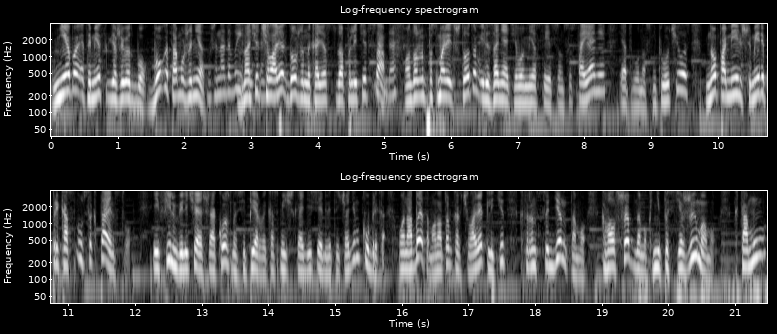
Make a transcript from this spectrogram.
Небо — это место, где живет Бог. Бога там уже нет. Уже надо выяснить. Значит, человек должен наконец туда полететь сам. Да. Он должен посмотреть, что там, или занять его место, если он в состоянии. Этого у нас не получилось. Но по меньшей мере прикоснуться к таинству. И фильм «Величайший о космосе. Первый космическая Одиссея 2001» Кубрика, он об этом. Он о том, как человек летит к трансцендентному, к волшебному, к непостижимому, к тому,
